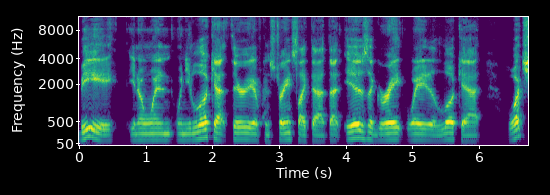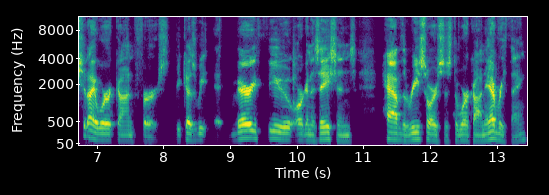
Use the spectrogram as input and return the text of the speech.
b you know when when you look at theory of constraints like that, that is a great way to look at what should I work on first because we eh, very few organizations have the resources to work on everything.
